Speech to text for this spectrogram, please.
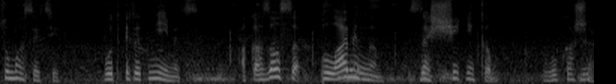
С ума сойти. Вот этот немец оказался пламенным защитником Лукашенко.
